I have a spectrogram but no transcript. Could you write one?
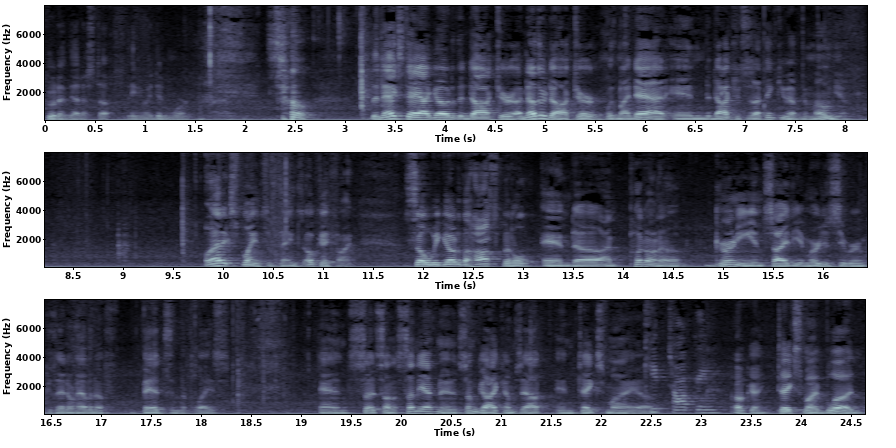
good at that stuff. Anyway, it didn't work. So the next day, I go to the doctor, another doctor with my dad, and the doctor says, I think you have pneumonia. Well, that explains some things. Okay, fine. So we go to the hospital, and uh, I'm put on a gurney inside the emergency room because I don't have enough beds in the place. And so it's on a Sunday afternoon, some guy comes out and takes my. Uh, Keep talking. Okay, takes my blood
